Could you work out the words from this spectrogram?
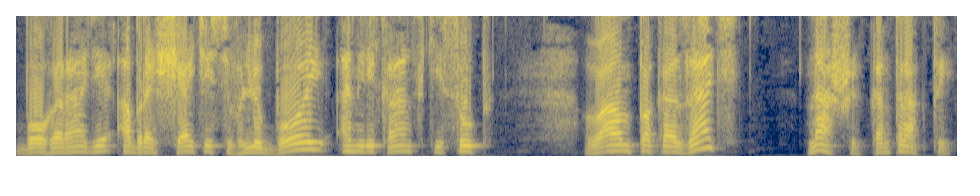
Бога ради, обращайтесь в любой американский суд. Вам показать наши контракты?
